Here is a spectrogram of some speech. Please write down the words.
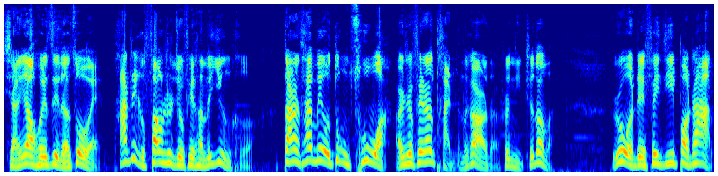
想要回自己的座位，他这个方式就非常的硬核。当然他没有动粗啊，而是非常坦诚的告诉他说：“你知道吗？如果这飞机爆炸了，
